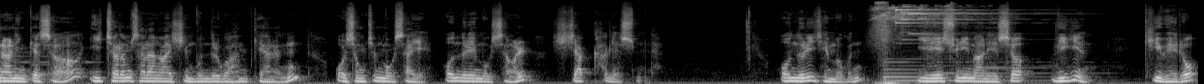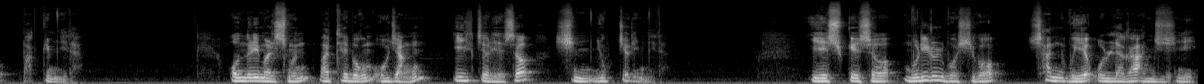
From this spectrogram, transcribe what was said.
하나님께서 이처럼 사랑하신 분들과 함께하는 오성철 목사의 오늘의 묵상을 시작하겠습니다. 오늘의 제목은 예수님 안에서 위기는 기회로 바뀝니다. 오늘의 말씀은 마태복음 5장 1절에서 16절입니다. 예수께서 무리를 보시고 산 위에 올라가 앉으시니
